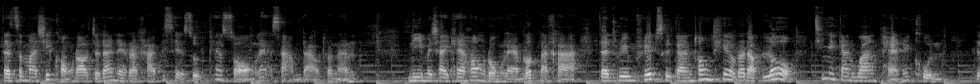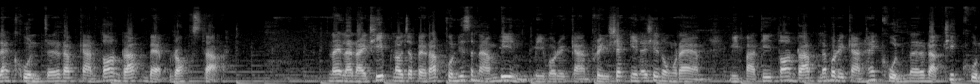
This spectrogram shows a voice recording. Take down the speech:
แต่สมาชิกของเราจะได้ในราคาพิเศษสุดแค่ 2 และ 3 ดาวเท่านั้น นี่ไม่ใช่แค่ห้องโรงแรมลดราคา แต่ Dream Trips คือการท่องเที่ยวระดับโลกที่มีการวางแผนให้คุณ และคุณจะได้รับการต้อนรับแบบ Rockstar ในหลายๆทริปเราจะไปรับคุณที่สนามบิน มีบริการพรีเช็คอินที่โรงแรม มีปาร์ตี้ต้อนรับและบริการให้คุณในระดับที่คุณ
